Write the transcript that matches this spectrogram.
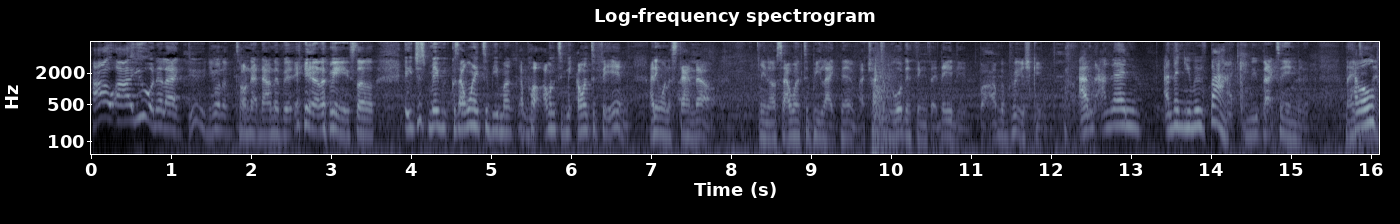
how are you? And they're like, dude, you want to tone that down a bit? You know what I mean? So it just made me because I wanted to be my part. I wanted to be, I wanted to fit in. I didn't want to stand out. You know, so I wanted to be like them. I tried to do all the things that they did, but I'm a British kid. And, and then and then you moved back. Moved back to England. How old?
